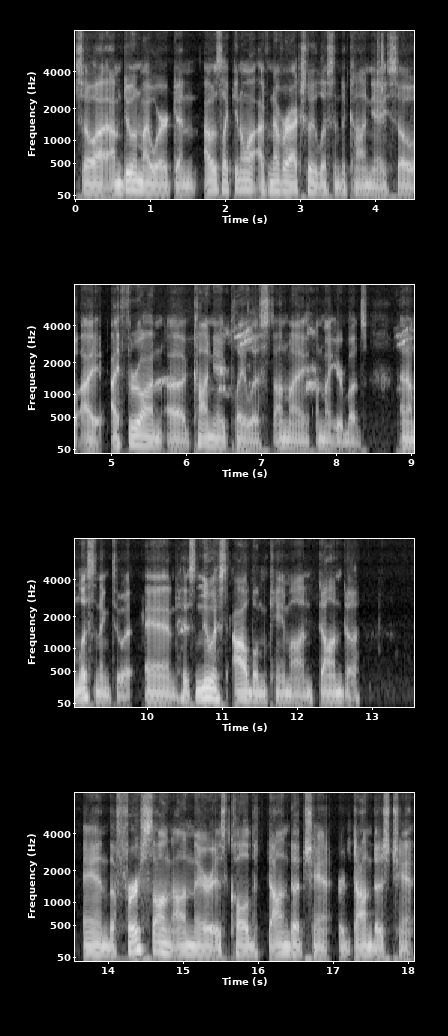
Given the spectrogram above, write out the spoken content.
So I, i'm doing my work and i was like you know what? I've never actually listened to kanye. So i i threw on a kanye playlist on my on my earbuds and i'm listening to it and his newest album came on donda and the first song on there is called Donda Chant or Donda's Chant.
